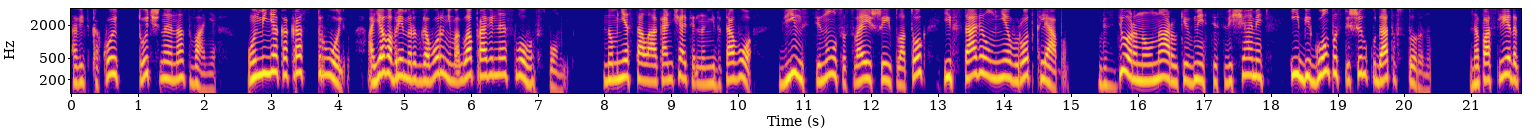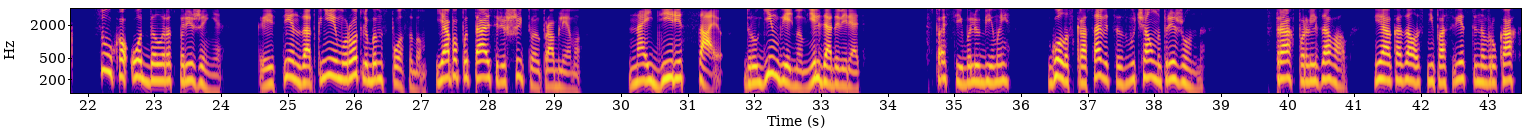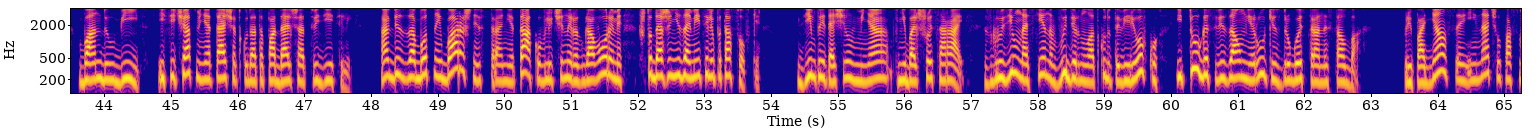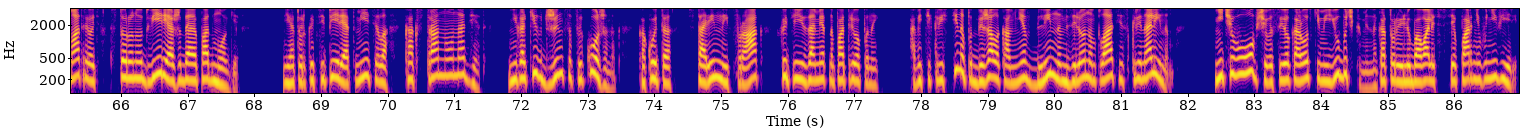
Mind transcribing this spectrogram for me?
А ведь какое точное название. Он меня как раз троллил, а я во время разговора не могла правильное слово вспомнить. Но мне стало окончательно не до того. Дим стянул со своей шеи платок и вставил мне в рот кляпом. Вздернул на руки вместе с вещами и бегом поспешил куда-то в сторону. Напоследок сухо отдал распоряжение. «Кристин, заткни ему рот любым способом. Я попытаюсь решить твою проблему. Найди Рисаю. Другим ведьмам нельзя доверять». «Спасибо, любимый». Голос красавицы звучал напряженно. Страх парализовал. Я оказалась непосредственно в руках банды убийц, и сейчас меня тащат куда-то подальше от свидетелей. А беззаботные барышни в стороне так увлечены разговорами, что даже не заметили потасовки — Дим притащил меня в небольшой сарай, сгрузил на сено, выдернул откуда-то веревку и туго связал мне руки с другой стороны столба. Приподнялся и начал посматривать в сторону двери, ожидая подмоги. Я только теперь отметила, как странно он одет. Никаких джинсов и кожанок, какой-то старинный фраг, хоть и заметно потрепанный. А ведь и Кристина подбежала ко мне в длинном зеленом платье с кринолином — Ничего общего с ее короткими юбочками, на которые любовались все парни в универе.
